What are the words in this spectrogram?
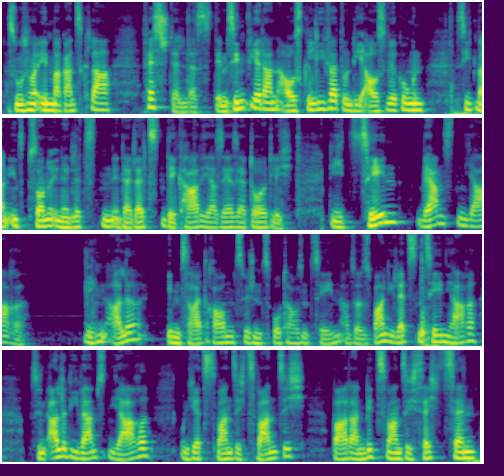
Das muss man eben mal ganz klar feststellen. Dass, dem sind wir dann ausgeliefert und die Auswirkungen sieht man insbesondere in, den letzten, in der letzten Dekade ja sehr, sehr deutlich. Die zehn wärmsten Jahre liegen alle im Zeitraum zwischen 2010, also das waren die letzten zehn Jahre, sind alle die wärmsten Jahre und jetzt 2020 war dann mit 2016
